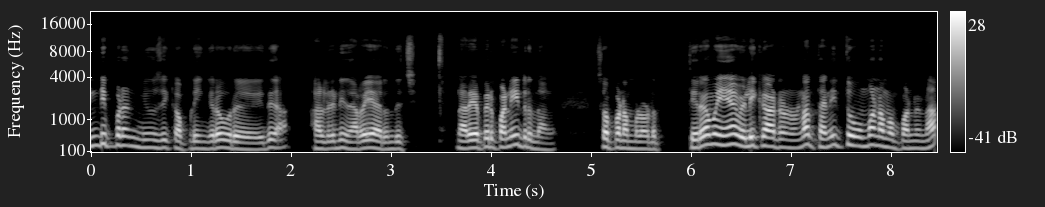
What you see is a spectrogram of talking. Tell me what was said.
இண்டிபெண்ட் மியூசிக் அப்படிங்கிற ஒரு இது ஆல்ரெடி நிறையா இருந்துச்சு. நிறைய பேர் பண்ணிகிட்டு இருந்தாங்க. ஸோ அப்போ நம்மளோட திறமையை வெளிக்காட்டணும்னா தனித்துவமாக நம்ம பண்ணுனா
